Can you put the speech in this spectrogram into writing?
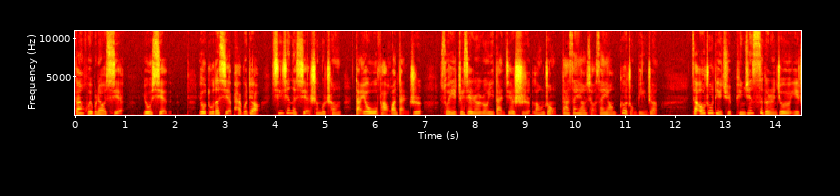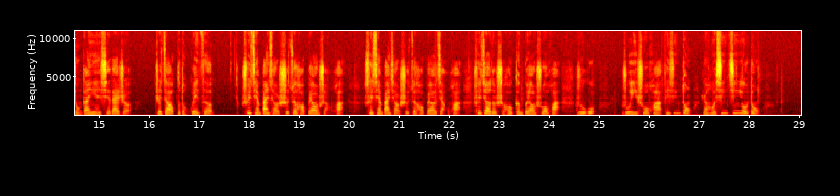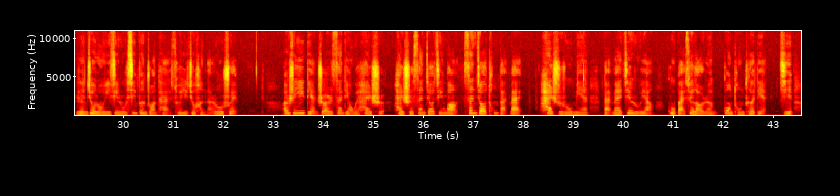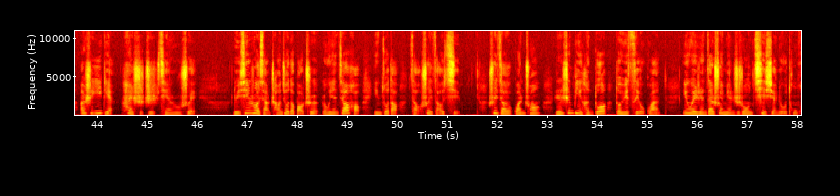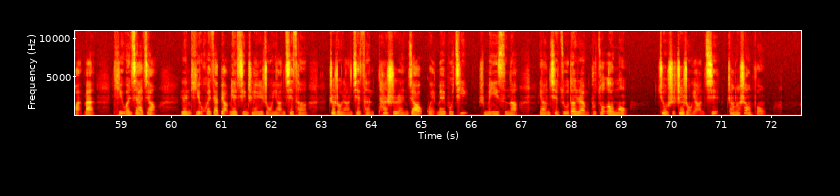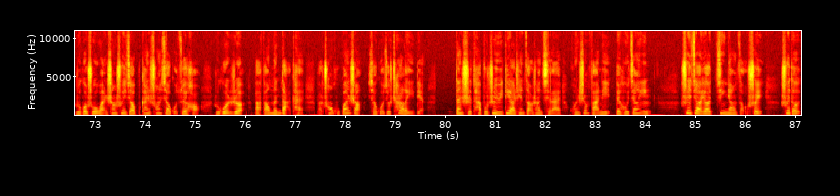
肝回不了血，有血、有毒的血排不掉，新鲜的血生不成，胆又无法换胆汁。所以这些人容易胆结石、囊肿、大三阳、小三阳各种病症。在欧洲地区，平均四个人就有一种肝炎携带者，这叫不懂规则。睡前半小时最好不要讲话，睡前半小时最好不要讲话，睡觉的时候更不要说话。如果如一说话，肺心动，然后心惊又动，人就容易进入兴奋状态，所以就很难入睡。二十一点至二十三点为亥时，亥时三焦经旺，三焦通百脉，亥时入眠，百脉皆濡养，故百岁老人共同特点即二十一点亥时之前入睡。女性若想长久地保持容颜姣好，应做到早睡早起。睡觉有关窗，人生病很多都与此有关，因为人在睡眠之中气血流通缓慢，体温下降，人体会在表面形成一种阳气层。这种阳气层，它使人叫鬼魅不侵，什么意思呢？阳气足的人不做噩梦，就是这种阳气占了上风。如果说晚上睡觉不开窗，效果最好；如果热，把房门打开，把窗户关上，效果就差了一点。但是它不至于第二天早上起来浑身乏力、背后僵硬。睡觉要尽量早睡，睡得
